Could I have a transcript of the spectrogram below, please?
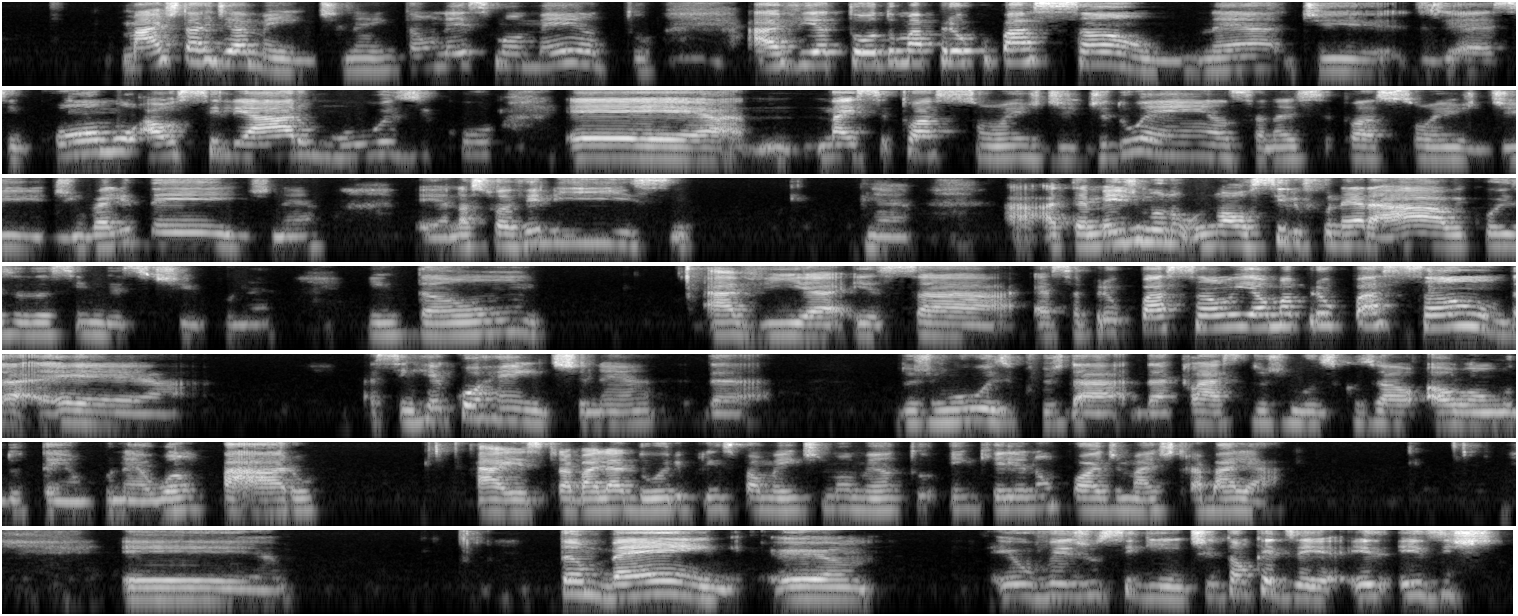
mais tardiamente, né? Então, nesse momento, havia toda uma preocupação, né, de, de assim, como auxiliar o músico é, nas situações de, de, doença, nas situações de, de invalidez, né, é, na sua velhice né? Até mesmo no, no, auxílio funeral e coisas assim desse tipo, né? Então havia essa essa preocupação e é uma preocupação da, é, assim recorrente, né? Da, dos músicos, da, da classe dos músicos ao, ao longo do tempo, né? O amparo a esse trabalhador e principalmente no momento em que ele não pode mais trabalhar. É, também é, eu vejo o seguinte: então, quer dizer,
